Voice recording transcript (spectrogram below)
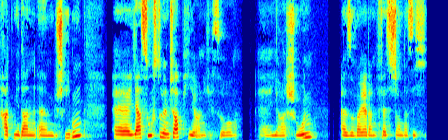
hat mir dann ähm, geschrieben, äh, ja, suchst du den Job hier? Und ich so, äh, ja, schon. Also, weil ja dann feststand, dass ich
